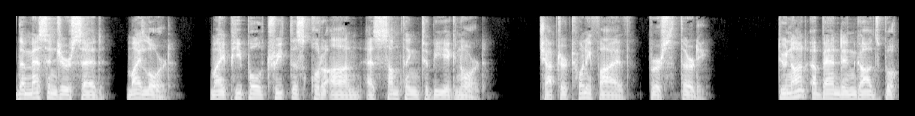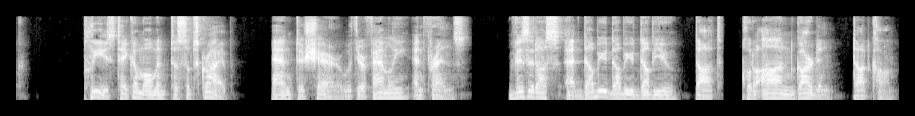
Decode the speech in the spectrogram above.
The messenger said, My Lord, my people treat this Quran as something to be ignored. Chapter 25, verse 30. Do not abandon God's book. Please take a moment to subscribe and to share with your family and friends. Visit us at www.qurangarden.com.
